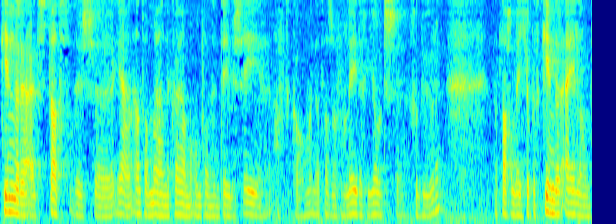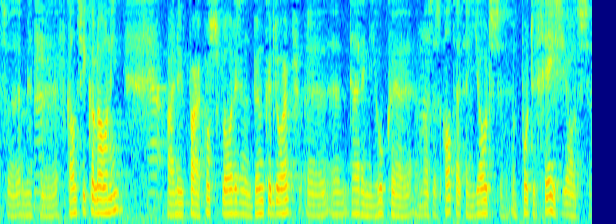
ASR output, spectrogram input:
kinderen uit de stad dus ja, een aantal maanden kwamen om van hun TBC af te komen. Dat was een volledig Joods gebeuren. Dat lag een beetje op het kindereiland uh, met de vakantiekolonie. Ja. Waar nu Park Kostverloren is in het bunkerdorp. Daar in die hoek was dus altijd een Joodse, een Portugees-Joodse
